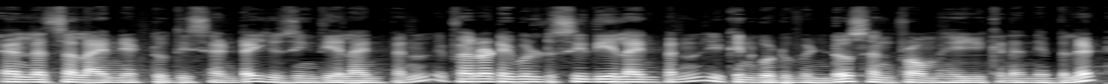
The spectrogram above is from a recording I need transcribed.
and let's align it to the center using the align panel. If you're not able to see the align panel, you can go to windows and from here you can enable it.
